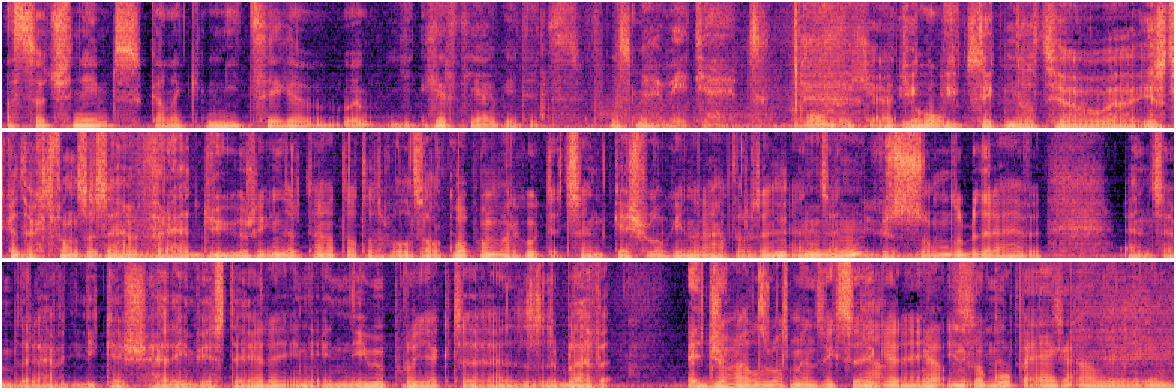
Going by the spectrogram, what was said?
as such neemt, kan ik niet zeggen... eh, Gert, jij weet het. Volgens mij weet jij het. Gewoon weg uit je Ik, hoofd. ik denk dat jouw eh, eerste gedacht van ze zijn vrij duur, inderdaad, dat dat wel zal kloppen. Maar goed, het zijn cashflow-generators. hè. En het zijn gezonde bedrijven. En het zijn bedrijven die die cash herinvesteren in, in nieuwe projecten. Hè. Ze blijven agile, zoals men zegt zeker. Ja, ja ze kopen eigen aandelen in.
